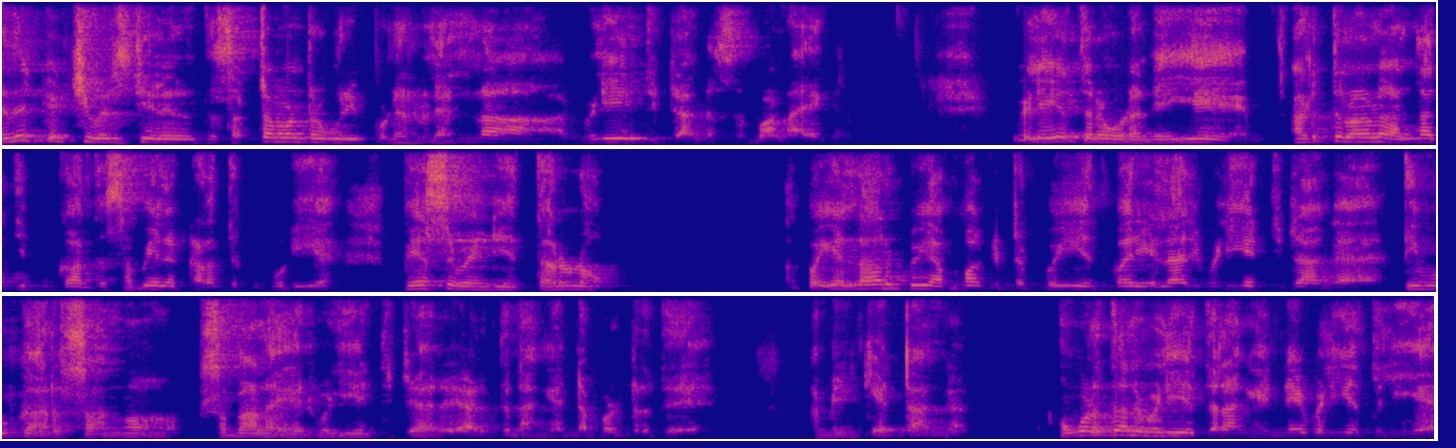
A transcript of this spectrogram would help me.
எதிர்க்கட்சி வரிசையில் இருந்த சட்டமன்ற உறுப்பினர்கள் எல்லாம் வெளியேற்றிட்டாங்க சபாநாயகர். வெளியேற்றின உடனேயே அடுத்த நாள் அதிமுக அந்த சபையில கலந்துக்கக்கூடிய பேச வேண்டிய தருணம். அப்ப எல்லாரும் போய் அம்மா கிட்ட போய் இந்த மாதிரி எல்லாரும் வெளியேற்றிட்டாங்க. திமுக அரசாங்கம் சபாநாயகர் வெளியேற்றிட்டாரு. அடுத்து நாங்க என்ன பண்றது அப்படின்னு கேட்டாங்க. உங்களை தானே வெளியேத்துறாங்க. என்னை வெளியேற்றலையே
